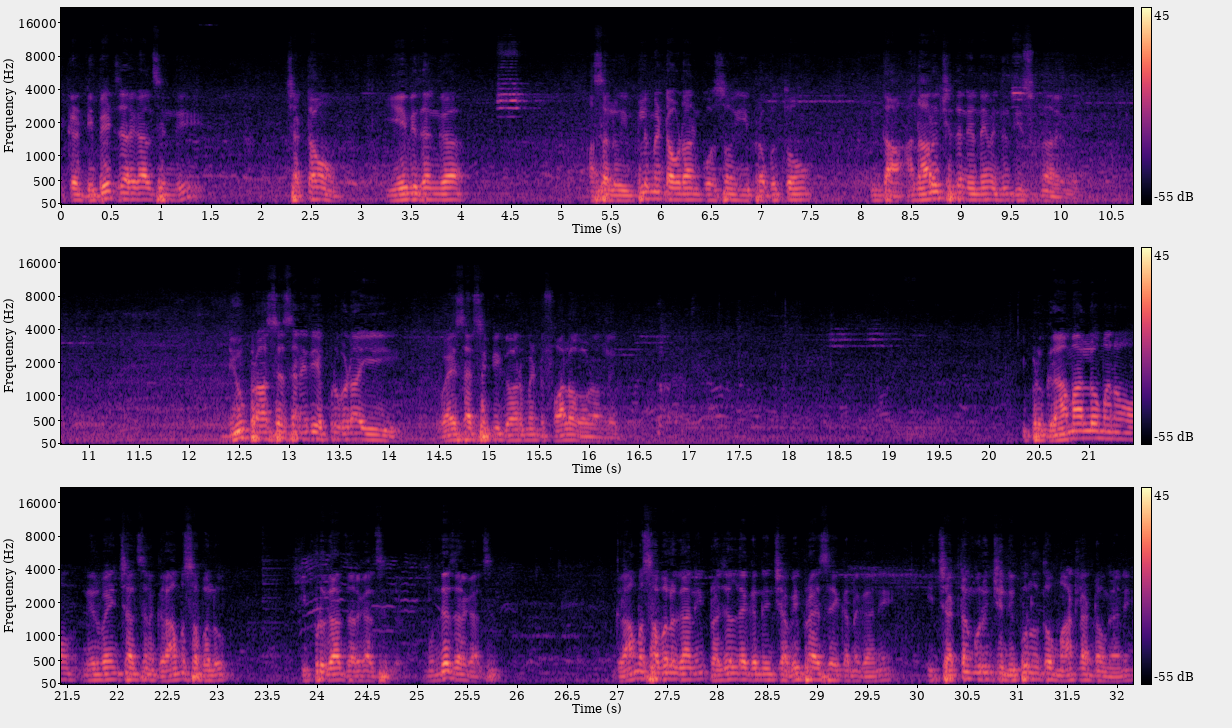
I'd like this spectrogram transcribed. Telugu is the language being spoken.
ఇక్కడ డిబేట్ జరగాల్సింది చట్టం ఏ విధంగా అసలు ఇంప్లిమెంట్ అవడానికి కోసం ఈ ప్రభుత్వం ఇంత అనాలోచిత నిర్ణయం ఎందుకు తీసుకున్నారండి? డ్యూ ప్రాసెస్ అనేది ఎప్పుడు కూడా ఈ వైఎస్ఆర్సీపీ గవర్నమెంట్ ఫాలో అవ్వడం లేదు. ఇప్పుడు గ్రామాల్లో మనం నిర్వహించాల్సిన గ్రామ సభలు ఇప్పుడు కాదు జరగాల్సింది ముందే జరగాల్సింది. గ్రామ సభలు కానీ ప్రజల దగ్గర నుంచి అభిప్రాయ సేకరణ కానీ ఈ చట్టం గురించి నిపుణులతో మాట్లాడడం కానీ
